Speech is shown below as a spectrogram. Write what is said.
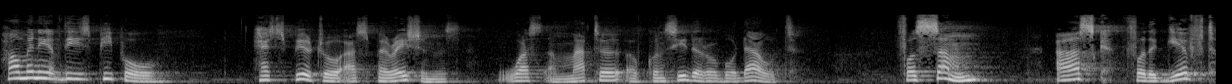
How many of these people had spiritual aspirations was a matter of considerable doubt. For some, ask for the gift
